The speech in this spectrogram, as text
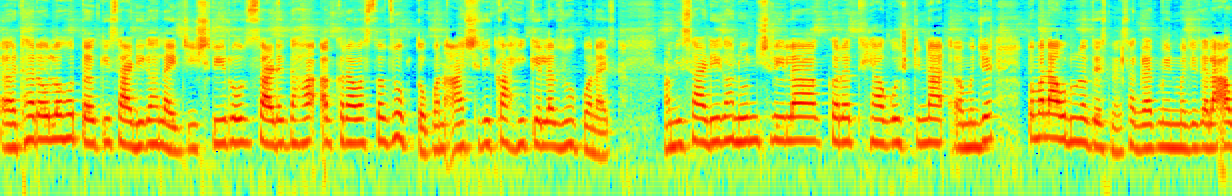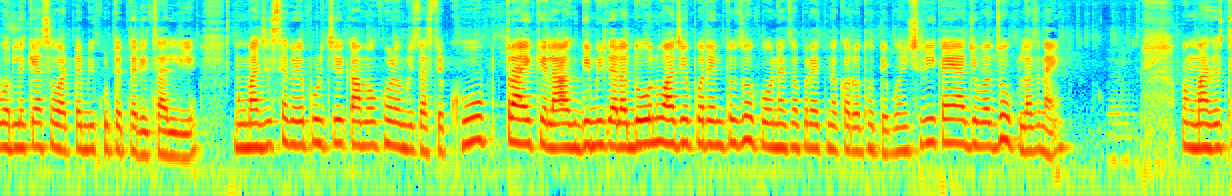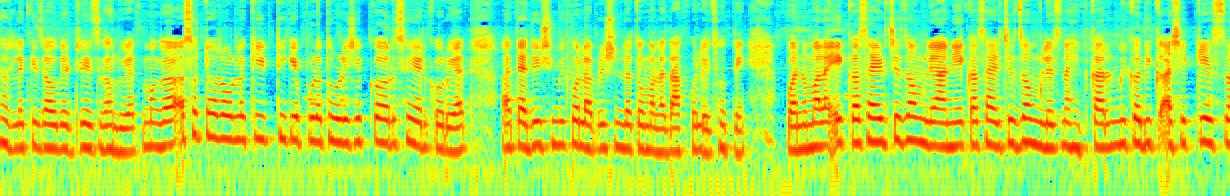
ठरवलं होतं की साडी घालायची. श्री रोज साडे दहा अकरा वाजता झोपतो पण आज श्री काही केला झोप नाहीच आणि साडी घालून श्रीला करत ह्या गोष्टी ना म्हणजे तो मला आवडूनच येत नाही. सगळ्यात मेन म्हणजे त्याला आवडलं की असं वाटतं मी कुठंतरी चालली आहे मग माझे सगळे पुढचे कामं खोळंबलीच असते. खूप ट्राय केला. अगदी मी त्याला दोन वाजेपर्यंत झोपवण्याचा प्रयत्न करत होते पण श्री काही अजिबात झोपलाच नाही. मग माझं ठरलं की जाऊ दे ड्रेस घालूयात. मग असं ठरवलं की ठीक आहे पुढे थोडेसे कर्स हेअर करूयात. त्या दिवशी मी कोल्हापुरेशनला तुम्हाला दाखवलेच होते. पण मला एका साईडचे जमले आणि एका साईडचे जमलेच नाहीत. कारण मी कधी असे केस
